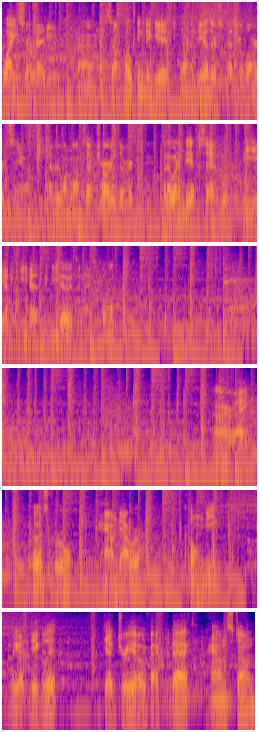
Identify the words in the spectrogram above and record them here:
twice already, um, so I'm hoping to get one of the other special arts. You know, everyone wants that Charizard, but I wouldn't be upset with the uh, Geeta. The Geeta is a nice pull. Toedscool, Houndour, Combee, we got Diglett, Dugtrio back to back, Houndstone,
